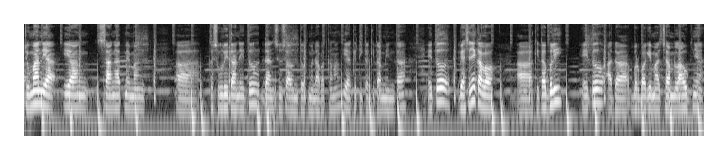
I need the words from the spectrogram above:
Cuman ya yang sangat memang uh, kesulitan itu dan susah untuk mendapatkan ya ketika kita minta itu biasanya kalau uh, kita beli itu ada berbagai macam lauknya.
